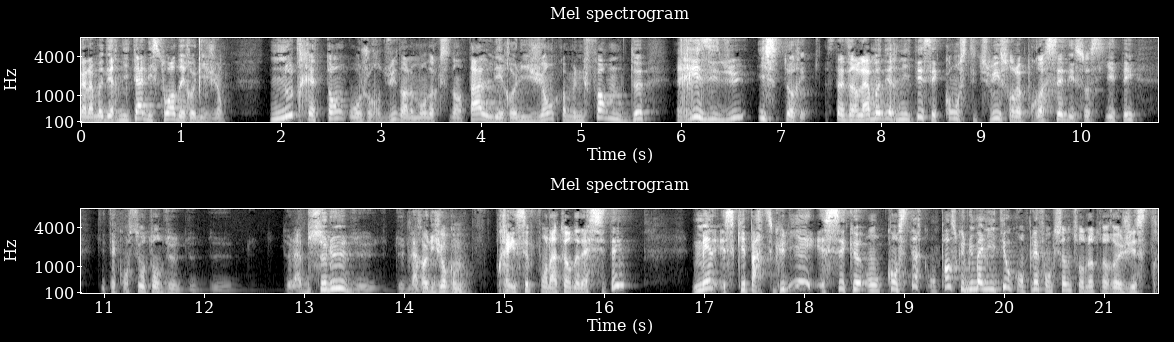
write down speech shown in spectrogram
la modernité à l'histoire des religions. Nous traitons aujourd'hui dans le monde occidental les religions comme une forme de résidu historique. C'est-à-dire la modernité s'est constituée sur le procès des sociétés qui était construit autour de, l'absolu, de, la religion comme principe fondateur de la cité. Mais ce qui est particulier, c'est qu'on considère, qu'on pense que l'humanité au complet fonctionne sur notre registre.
